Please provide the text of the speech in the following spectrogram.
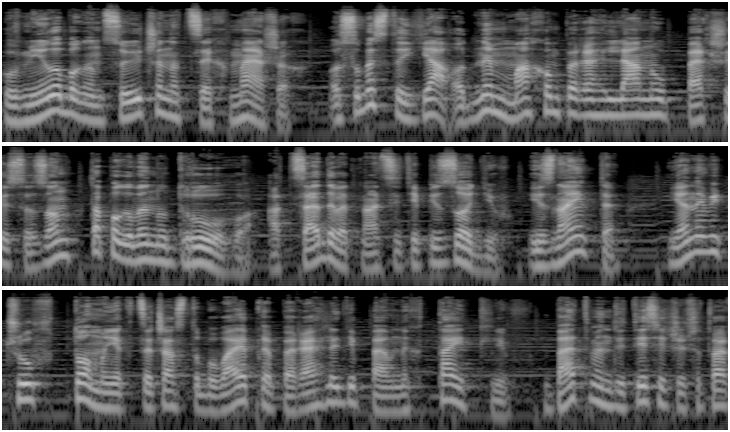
вміло балансуючи на цих межах. Особисто я одним махом переглянув перший сезон та половину другого, а це 19 епізодів. І знаєте, я не відчув втоми, як це часто буває при перегляді певних тайтлів. Бетмен 2004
